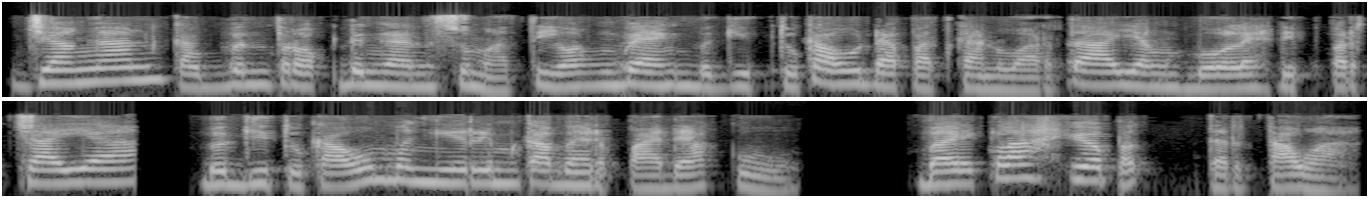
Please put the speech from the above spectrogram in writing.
jangan kau bentrok dengan Sumationg Beng begitu kau dapatkan warta yang boleh dipercaya, begitu kau mengirim kabar padaku. Baiklah Yopek, tertawa.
